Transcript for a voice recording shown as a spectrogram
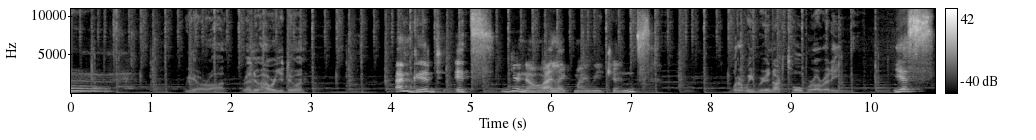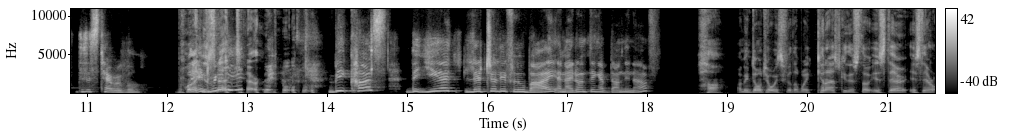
We are on. Renu, how are you doing? I'm good. It's, you know, I like my weekends. What are we? We're in October already? Yes, this is terrible. Why It is really- that terrible? Because the year literally flew by and I don't think I've done enough. huh. I mean, don't you always feel that way? Can I ask you this though? Is there is there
